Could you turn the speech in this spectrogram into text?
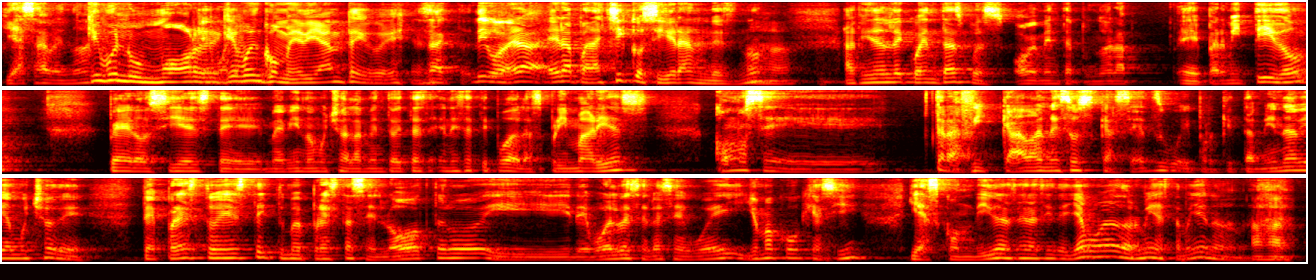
Ya sabes, ¿no? Qué buen humor, Qué qué, buen comediante, güey. Exacto. Digo, era, era para chicos y grandes, ¿no? Ajá. Al final de cuentas, pues obviamente pues, no era eh, permitido, pero sí este, me vino mucho a la mente ahorita en ese tipo de las primarias, cómo se traficaban esos cassettes, güey, porque también había mucho de te presto este y tú me prestas el otro y devuélveselo a ese güey. Y yo me acuerdo que así, y a escondidas era así de ya me voy a dormir hasta mañana. Ajá.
